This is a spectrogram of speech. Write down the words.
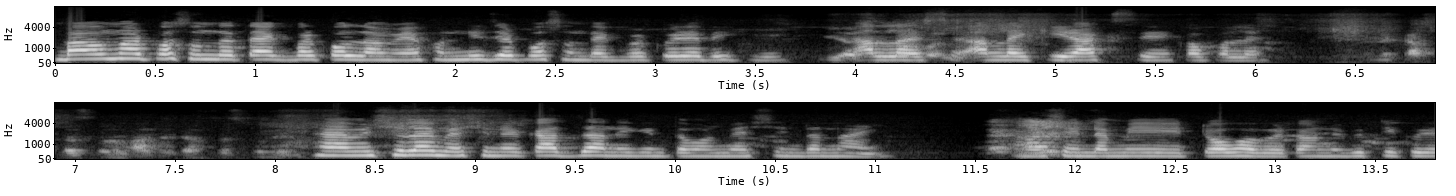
বাবা মার পছন্দ তো একবার করলাম এখন নিজের পছন্দ একবার করে দেখি। আল্লাহ আল্লাহ কি রাখছে কপালে। মানে হ্যাঁ আমি সেলাই মেশিনের কাজ জানি কিন্তু আমার মেশিনটা নাই। মেশিনটা আমি একটু অভাবের কারণে বিক্রি করে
